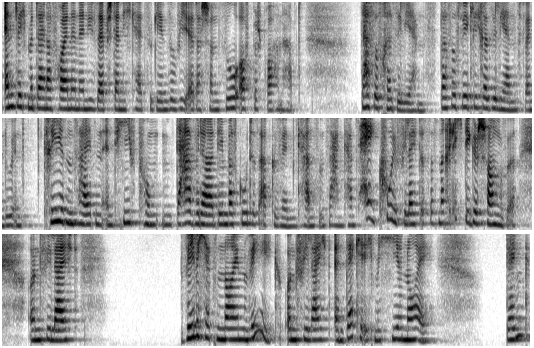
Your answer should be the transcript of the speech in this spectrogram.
endlich mit deiner Freundin in die Selbstständigkeit zu gehen, so wie ihr das schon so oft besprochen habt. Das ist Resilienz. Das ist wirklich Resilienz, wenn du in Krisenzeiten, in Tiefpunkten da wieder dem was Gutes abgewinnen kannst und sagen kannst, hey cool, vielleicht ist das eine richtige Chance. Und vielleicht wähle ich jetzt einen neuen Weg und vielleicht entdecke ich mich hier neu. Denk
